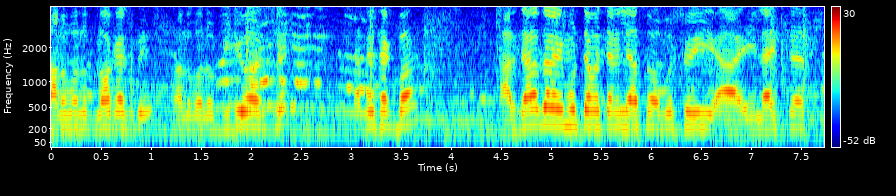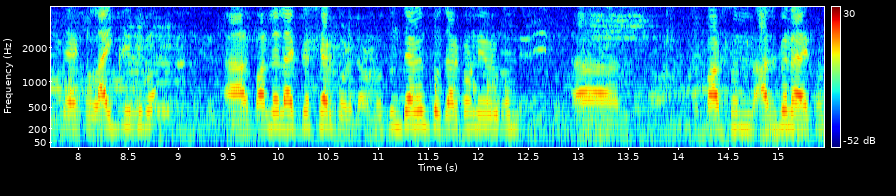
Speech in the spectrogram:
ভালো ভালো ব্লগ আসবে ভালো ভালো ভিডিও আসবে। সাথেই থাকবা। আর যারা যারা এই মুহূর্তে আমার চ্যানেলে আসো অবশ্যই এই লাইভটাতে একটা লাইক দিয়ে দিবা। আর পারলে লাইভটা শেয়ার করে দাও। নতুন চ্যানেল তো যার কারণে এরকম পার্সন আসবে না এখন।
